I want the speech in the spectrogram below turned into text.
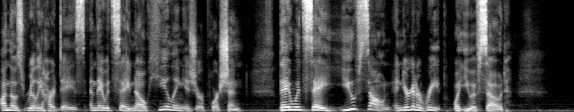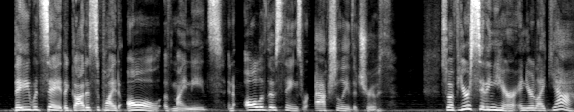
on those really hard days. And they would say, No, healing is your portion. They would say, You've sown and you're going to reap what you have sowed. They would say that God has supplied all of my needs, and all of those things were actually the truth. So if you're sitting here and you're like, Yeah,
